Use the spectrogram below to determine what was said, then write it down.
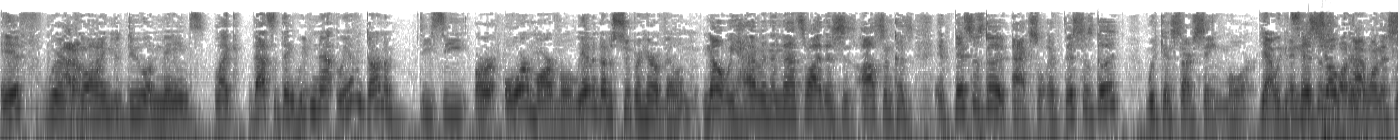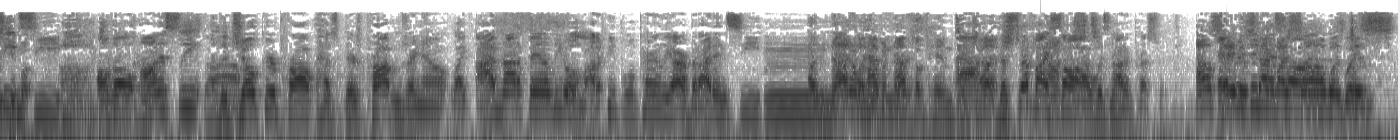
if we're going to do a main, like that's the thing, we've not we haven't done a DC or or Marvel. We haven't done a superhero villain movie. No, we haven't, and that's why this is awesome. Because if this is good, Axel, if this is good, we can start seeing more. Yeah, we can and see this is Joker. what I want to We see. can more. see. Oh, although Joker, honestly, stop. the Joker prob has there's problems right now. Like I'm not a fan of Leto. A lot of people apparently are, but I didn't see enough. Mm, I don't of have him enough first. of him to Uh, judge, The stuff I saw, I was not impressed with. I'll say Everything the stuff I saw was, was- just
